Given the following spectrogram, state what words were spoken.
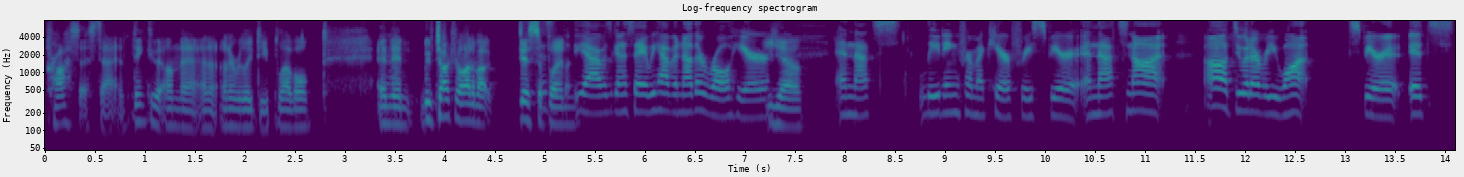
process that and think on that on a, on a really deep level. And Yeah. then we've talked a lot about discipline. Discipl- yeah, I was gonna say we have another role here, Yeah. And that's leading from a carefree spirit, and that's not oh do whatever you want spirit. It's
